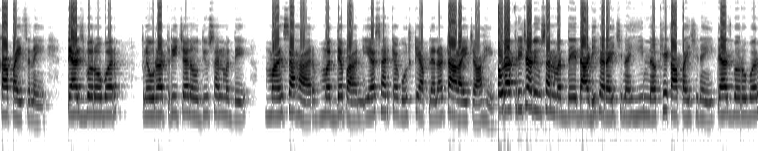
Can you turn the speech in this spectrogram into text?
कापायचं नाही. त्याचबरोबर नवरात्रीच्या नऊ दिवसांमध्ये मांसाहार मद्यपान यासारख्या गोष्टी आपल्याला टाळायच्या आहे. नवरात्रीच्या दिवसांमध्ये दाढी करायची नाही नखे कापायची नाही त्याचबरोबर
